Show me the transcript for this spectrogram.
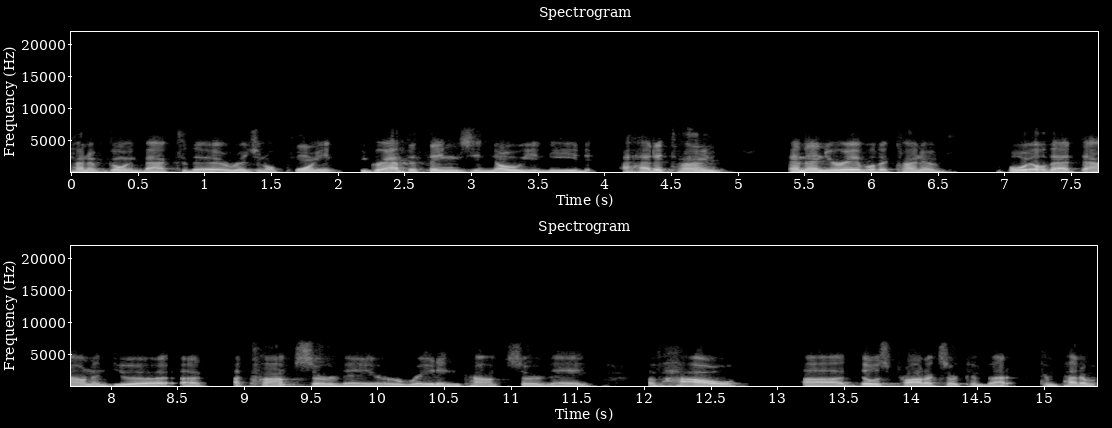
kind of going back to the original point, you grab the things you know you need ahead of time, and then you're able to kind of boil that down and do a, a a comp survey or a rating comp survey of how uh, those products are com- competitive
